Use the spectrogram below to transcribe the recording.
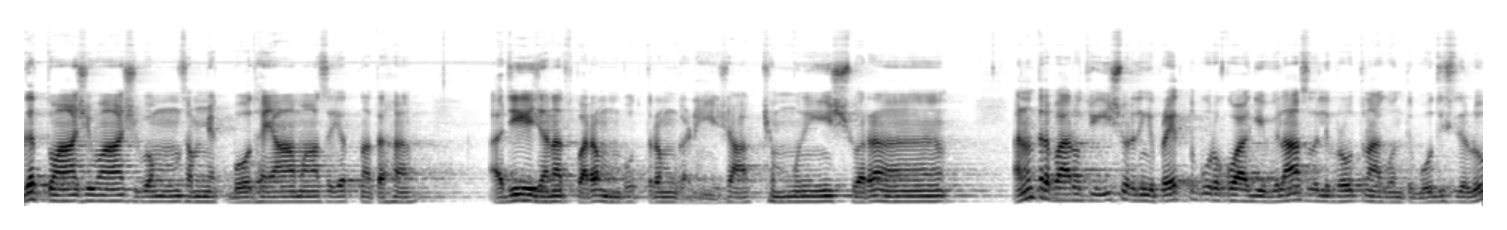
ಗತ್ವಾ ಶಿವ ಶಿವಂ ಸಮ್ಯಕ್ ಬೋಧಯಾಮಾಸ ಯತ್ನತಃ. ಅಜೀಜನತ್ ಪರಂ ಪುತ್ರಂ ಗಣೇಶಾಖ್ಯಂ ಮುನೀಶ್ವರ. ಅನಂತರ ಪಾರ್ವತಿ ಈಶ್ವರನಿಗೆ ಪ್ರಯತ್ನಪೂರ್ವಕವಾಗಿ ವಿಲಾಸದಲ್ಲಿ ಪ್ರವೃತ್ತನಾಗುವಂತೆ ಬೋಧಿಸಿದಳು.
